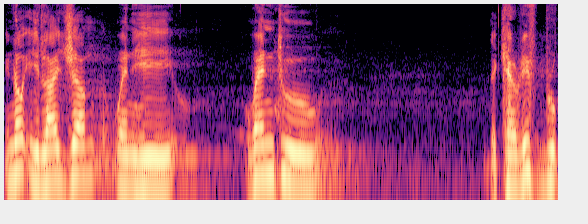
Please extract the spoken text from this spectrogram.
You know, Elijah, when he went to the Kerith Brook,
